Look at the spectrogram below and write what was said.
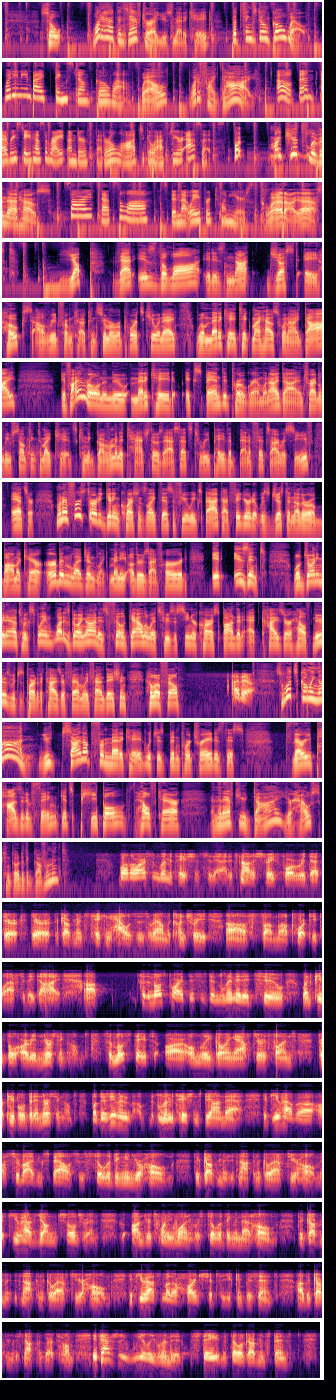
So, what happens after I use Medicaid, but things don't go well? What do you mean by things don't go well? Well, what if I die? Oh, then every state has the right under federal law to go after your assets. But my kids live in that house. Sorry, that's the law. It's been that way for 20 years. Glad I asked. Yup, that is the law. It is not just a hoax. I'll read from Consumer Reports Q&A. Will Medicaid take my house when I die? If I enroll in the new Medicaid expanded program when I die and try to leave something to my kids, can the government attach those assets to repay the benefits I receive? Answer When I first started getting questions like this a few weeks back, I figured it was just another Obamacare urban legend like many others I've heard. It isn't. Well, joining me now to explain what is going on is Phil Galewitz, who's a senior correspondent at Kaiser Health News, which is part of the Kaiser Family Foundation. Hello, Phil. Hi there. So, what's going on? You sign up for Medicaid, which has been portrayed as this very positive thing, gets people health care, and then after you die, your house can go to the government? Well, there are some limitations to that. It's not as straightforward that there, there, the government's taking houses around the country uh, from uh, poor people after they die. Uh, for the most part, this has been limited to when people are in nursing homes. So most states are only going after funds for people who've been in nursing homes. But there's even limitations beyond that. If you have a, a surviving spouse who's still living in your home, the government is not going to go after your home. If you have young children under 21 who are still living in that home, the government is not going to go after your home. If you have some other hardships that you can present, uh, the government is not going to go after the home. It's actually really limited. State and the federal government spends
